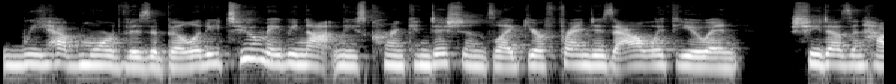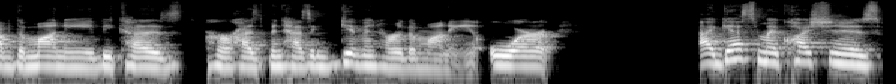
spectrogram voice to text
we have more visibility to, maybe not in these current conditions. Like your friend is out with you and she doesn't have the money because her husband hasn't given her the money. Or I guess my question is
